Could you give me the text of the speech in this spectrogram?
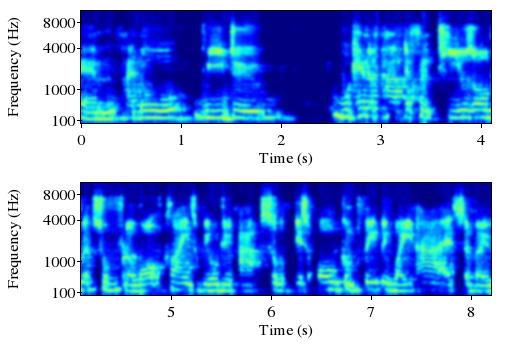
um, I know we do. We kind of have different tiers of it. So for a lot of clients, we'll do absolute. It's all completely white hat. It's about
